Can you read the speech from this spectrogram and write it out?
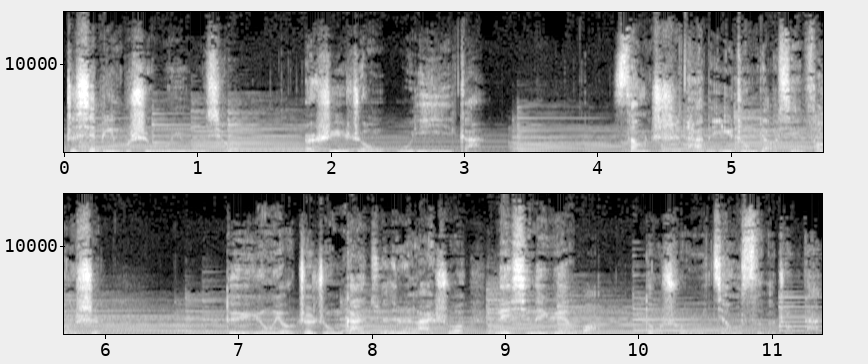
这些并不是无欲无求，而是一种无意义感。丧只是他的一种表现方式。对于拥有这种感觉的人来说，内心的愿望都处于将死的状态。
